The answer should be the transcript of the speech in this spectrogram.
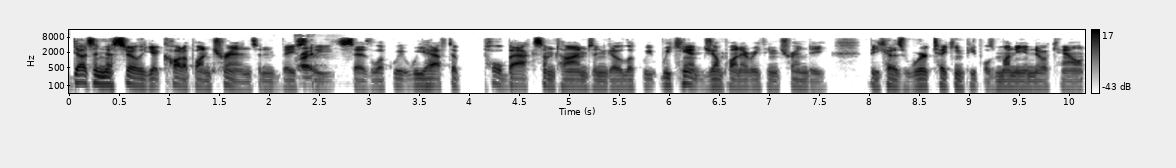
doesn't necessarily get caught up on trends and basically right. says, look, we, we have to pull back sometimes and go, look, we, we can't jump on everything trendy because we're taking people's money into account.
